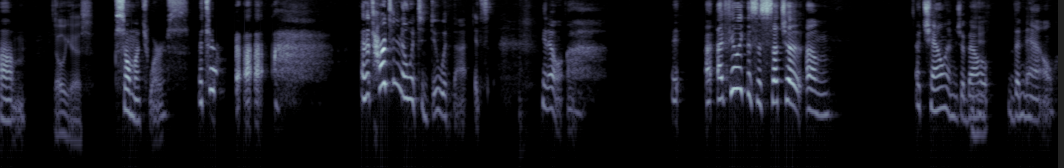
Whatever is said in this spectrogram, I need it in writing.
Um, oh yes, so much worse. It's a. Uh, uh, uh and it's hard to know what to do with that it's you know uh, it, I, I, feel like this is such a um, a challenge mm-hmm. about mm-hmm. the now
